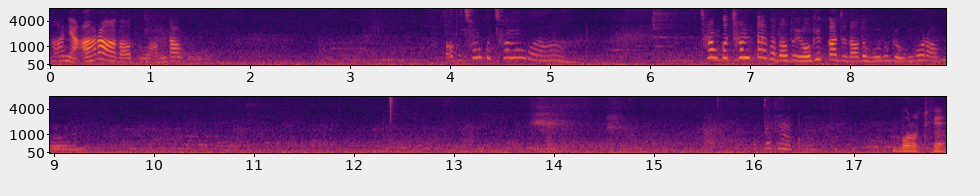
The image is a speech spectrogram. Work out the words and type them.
아니 알아 나도 안다고 나도 참고 참은 거야 참고 참다가 나도 여기까지 나도 모르게 온 거라고 어떻게 할 거야? 뭘 어떻게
